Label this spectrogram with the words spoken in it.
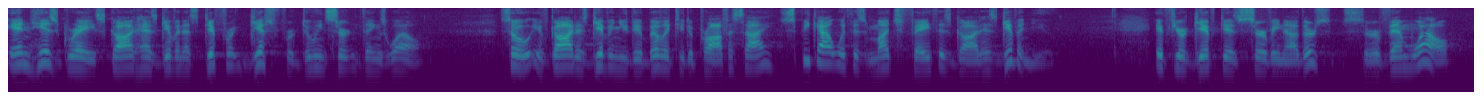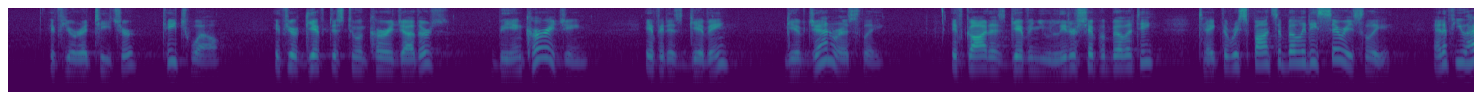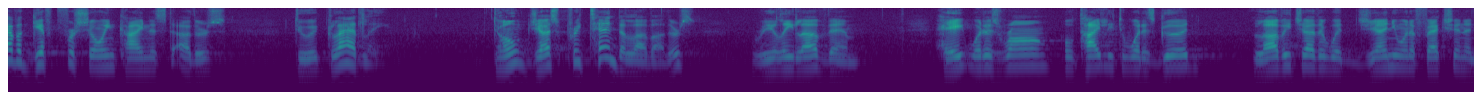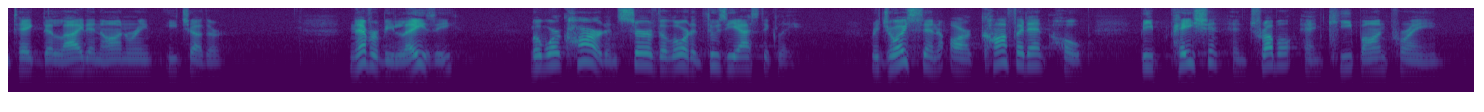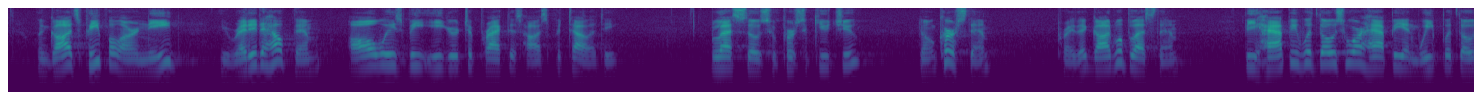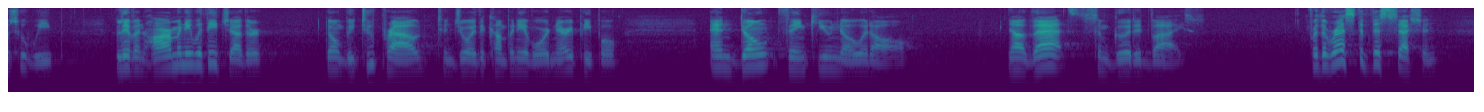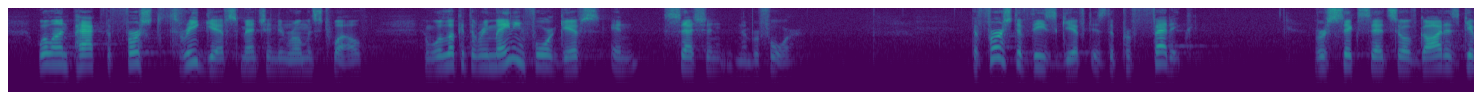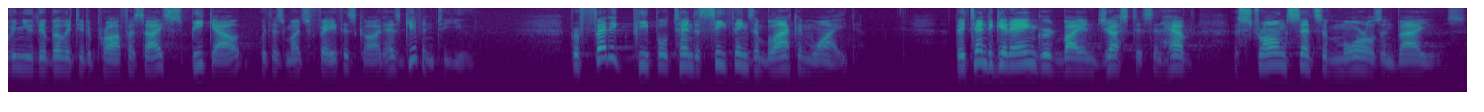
in His grace, God has given us different gifts for doing certain things well. So, if God has given you the ability to prophesy, speak out with as much faith as God has given you. If your gift is serving others, serve them well. If you're a teacher, teach well. If your gift is to encourage others, be encouraging. If it is giving, give generously. If God has given you leadership ability, take the responsibility seriously and if you have a gift for showing kindness to others, do it gladly. Don't just pretend to love others, really love them. Hate what is wrong, hold tightly to what is good, love each other with genuine affection, and take delight in honoring each other. Never be lazy, but work hard and serve the Lord enthusiastically. Rejoice in our confident hope. Be patient in trouble and keep on praying. When God's people are in need, be ready to help them. Always be eager to practice hospitality. Bless those who persecute you. Don't curse them. Pray that God will bless them. Be happy with those who are happy and weep with those who weep. Live in harmony with each other. Don't be too proud to enjoy the company of ordinary people. And don't think you know it all. Now, that's some good advice. For the rest of this session, We'll unpack the first three gifts mentioned in Romans 12, and we'll look at the remaining four gifts in session number four. The first of these gifts is the prophetic. Verse 6 said, So if God has given you the ability to prophesy, speak out with as much faith as God has given to you. Prophetic people tend to see things in black and white. They tend to get angered by injustice and have a strong sense of morals and values.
